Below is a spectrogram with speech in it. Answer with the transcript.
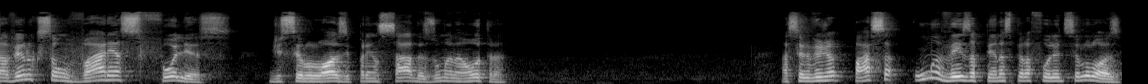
Tá vendo que são várias folhas de celulose prensadas uma na outra? A cerveja passa uma vez apenas pela folha de celulose.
